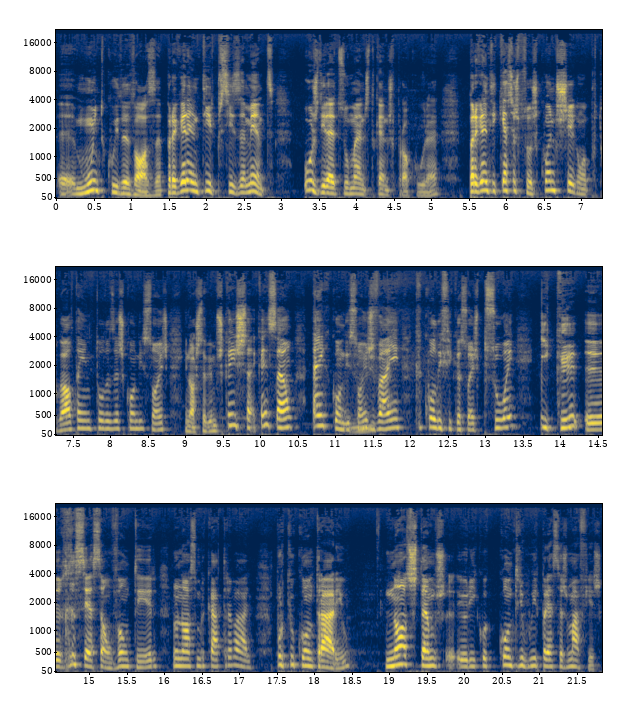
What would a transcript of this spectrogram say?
uh, muito cuidadosa para garantir precisamente os direitos humanos de quem nos procura, para garantir que essas pessoas, quando chegam a Portugal, têm todas as condições e nós sabemos quem, quem são, em que condições uhum. vêm, que qualificações possuem e que uh, recepção vão ter no nosso mercado de trabalho. Porque o contrário nós estamos, Eurico, a contribuir para essas máfias,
